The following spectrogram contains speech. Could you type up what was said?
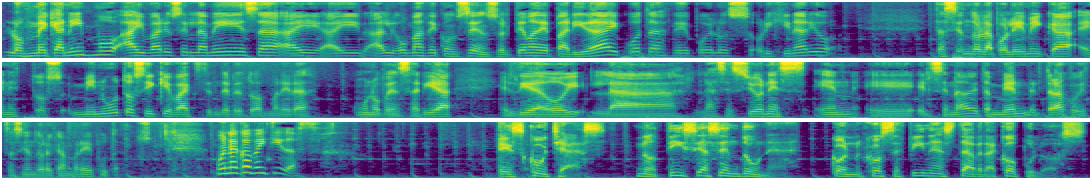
los mecanismos, hay varios en la mesa, hay, hay algo más de consenso. El tema de paridad y cuotas de pueblos originarios está haciendo la polémica en estos minutos y que va a extender de todas maneras, uno pensaría, el día de hoy las sesiones en eh, el Senado y también el trabajo que está haciendo la Cámara de Diputados. Una con 22. Escuchas Noticias en Duna con Josefina Stavrakopoulos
